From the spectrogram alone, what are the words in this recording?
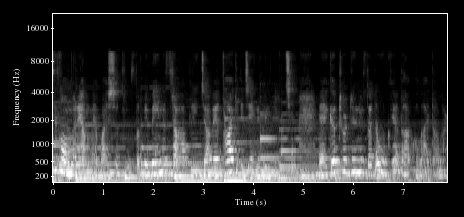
siz onları yapmaya başladığınızda bebeğiniz rahatlayacağı ve yatağa gideceğini bildiği için e, götürdüğünüzde de uykuya daha kolay dalar.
